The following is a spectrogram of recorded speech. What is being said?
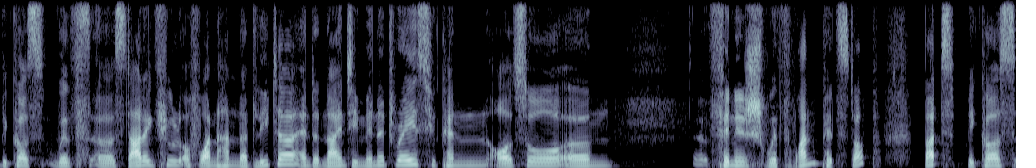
because with a starting fuel of 100 liter and a 90 minute race, you can also um, finish with one pit stop. But because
